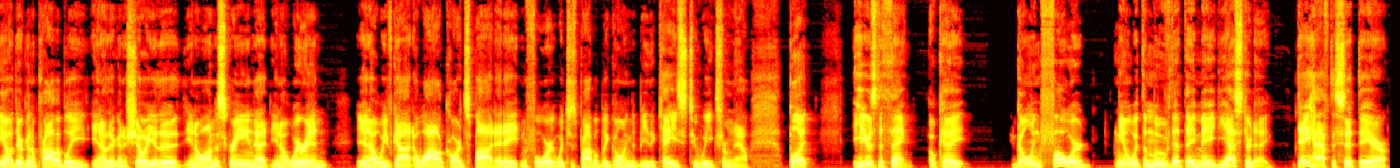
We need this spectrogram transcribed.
You know, they're going to probably, you know, they're going to show you the, you know, on the screen that, you know, we're in you know, we've got a wild card spot at eight and four, which is probably going to be the case two weeks from now. But here's the thing, okay? Going forward, you know, with the move that they made yesterday, they have to sit there.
